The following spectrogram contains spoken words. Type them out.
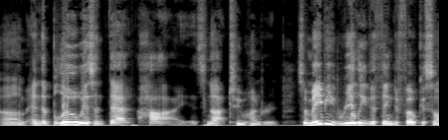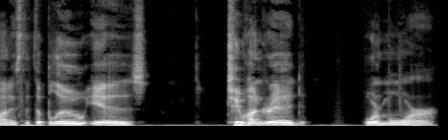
Um, and the blue isn't that high. It's not 200. So maybe really the thing to focus on is that the blue is 200 or more,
